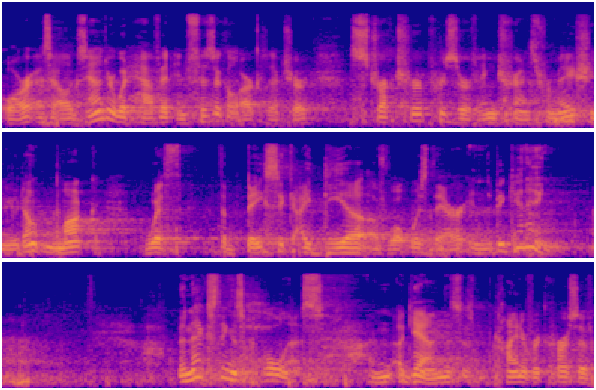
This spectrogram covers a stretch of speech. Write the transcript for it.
or as Alexander would have it in physical architecture, structure preserving transformation. You don't muck with the basic idea of what was there in the beginning. The next thing is wholeness. And again, this is kind of recursive.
